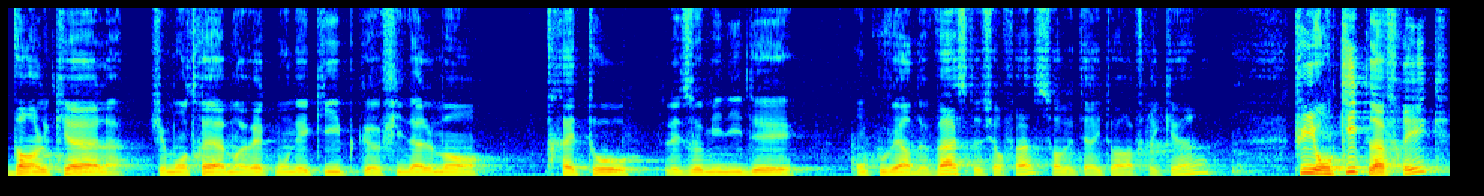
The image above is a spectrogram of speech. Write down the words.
dans lequel j'ai montré avec mon équipe que finalement très tôt les hominidés ont couvert de vastes surfaces sur le territoire africain, puis on quitte l'Afrique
